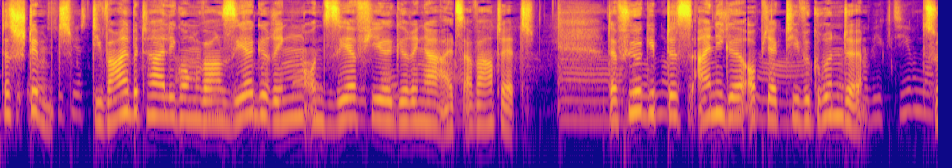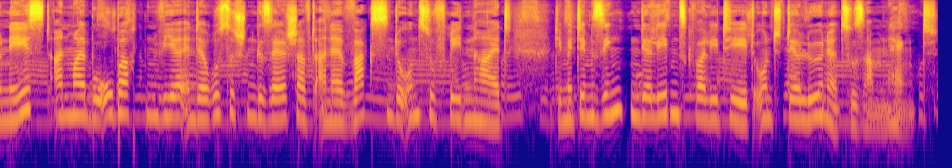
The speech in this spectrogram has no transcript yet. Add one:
Das stimmt. Die Wahlbeteiligung war sehr gering und sehr viel geringer als erwartet. Dafür gibt es einige objektive Gründe. Zunächst einmal beobachten wir in der russischen Gesellschaft eine wachsende Unzufriedenheit, die mit dem Sinken der Lebensqualität und der Löhne zusammenhängt.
